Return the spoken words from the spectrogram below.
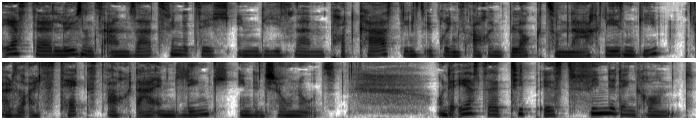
erste Lösungsansatz findet sich in diesem Podcast, den es übrigens auch im Blog zum Nachlesen gibt, also als Text, auch da ein Link in den Show Notes. Und der erste Tipp ist, finde den Grund.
